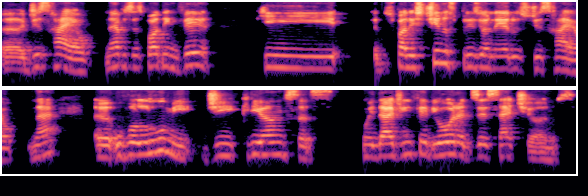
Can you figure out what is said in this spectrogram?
uh, de Israel, né? Vocês podem ver que os palestinos prisioneiros de Israel, né? Uh, o volume de crianças com idade inferior a 17 anos,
